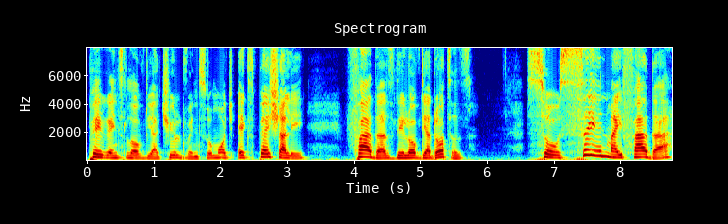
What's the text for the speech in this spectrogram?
parents love their children so much, especially fathers, they love their daughters. So, seeing my father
